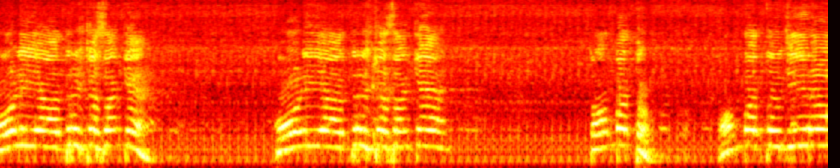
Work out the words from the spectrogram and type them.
ಕೋಳಿಯ ಅದೃಷ್ಟ ಸಂಖ್ಯೆ. ಕೋಳಿಯ ಅದೃಷ್ಟ ಸಂಖ್ಯೆ ತೊಂಬತ್ತು. ಒಂಬತ್ತು ಜೀರೋ.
